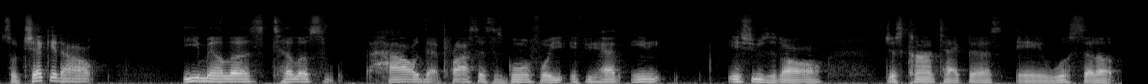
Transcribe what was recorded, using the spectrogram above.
So check it out. Email us. Tell us how that process is going for you. If you have any issues at all, just contact us and we'll set up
